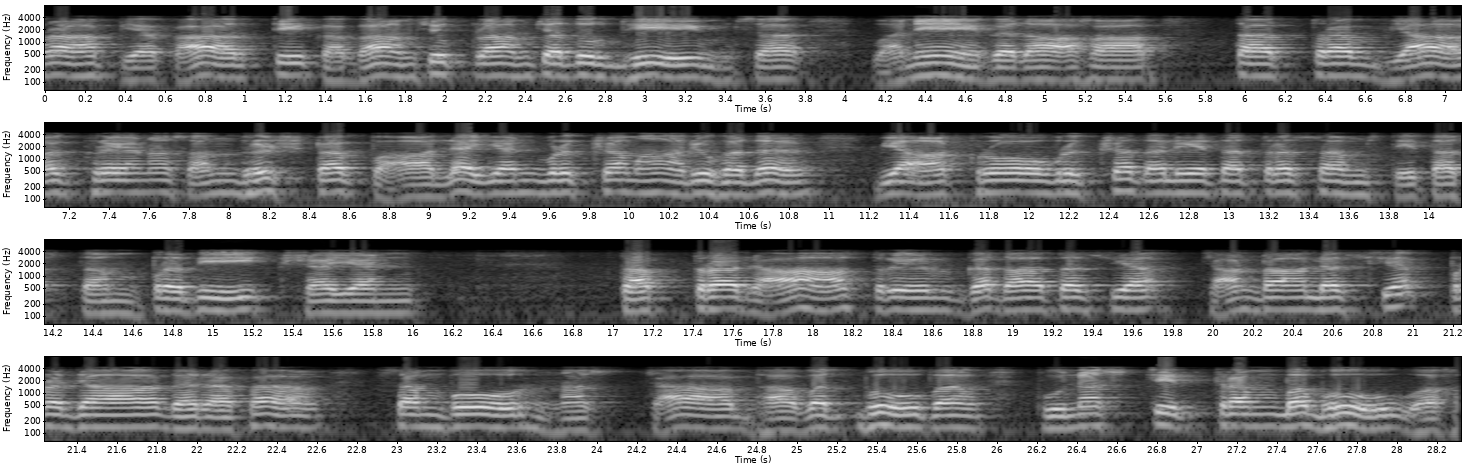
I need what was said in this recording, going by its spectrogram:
प्राप्य कार्तिकगां शुक्लां चतुर्धीं स वने गदाः तत्र व्याघ्रेण सन्धृष्टपालयन् वृक्षमारुहद व्याघ्रो वृक्षतले तत्र संस्थितस्तं प्रतीक्षयन् तत्र रात्रिर्गदा तस्य चाण्डालस्य प्रजागरः सम्पूर्णश्चाभवद्भूप पुनश्चित्रं बभूवः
